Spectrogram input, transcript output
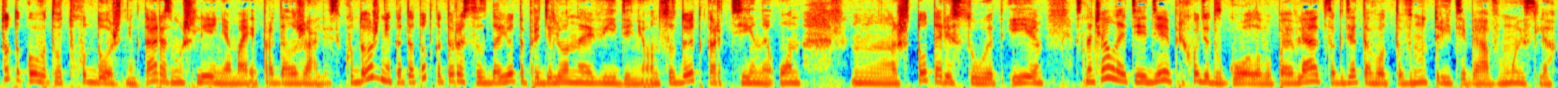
кто такой вот, вот художник, да, размышления мои продолжались. Художник это тот, который создает определенное видение, он создает картины, он что-то рисует. И сначала эти идеи приходят в голову, появляются где-то вот внутри тебя, в мыслях.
